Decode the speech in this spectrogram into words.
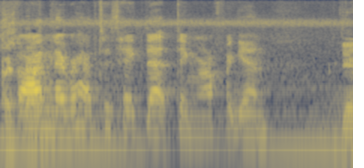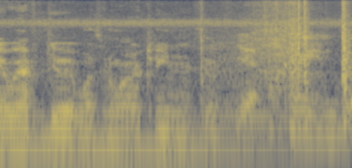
Life so I never have to take that thing off again. Yeah, we have to do it once in a while, cleaning and stuff. Yeah, I mean, but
